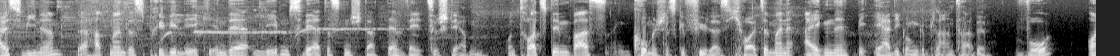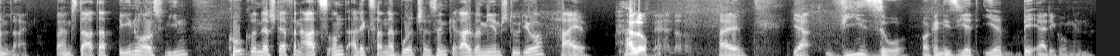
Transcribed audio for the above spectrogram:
Als Wiener, da hat man das Privileg, in der lebenswertesten Stadt der Welt zu sterben. Und trotzdem war es ein komisches Gefühl, als ich heute meine eigene Beerdigung geplant habe. Wo? Online. Beim Startup Beno aus Wien. Co-Gründer Stefan Atz und Alexander Burtscher sind gerade bei mir im Studio. Hi. Hallo. Hi. Ja, wieso organisiert ihr Beerdigungen?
